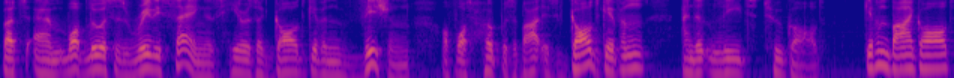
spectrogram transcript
But um, what Lewis is really saying is here is a God given vision of what hope was about. It's God given and it leads to God. Given by God,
